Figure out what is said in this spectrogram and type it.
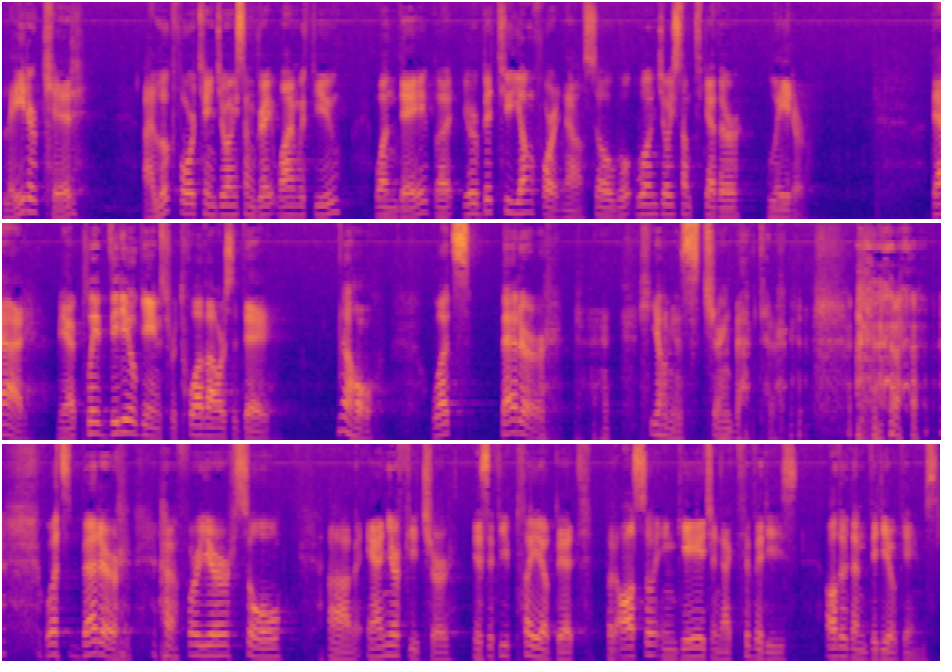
Later, kid. I look forward to enjoying some great wine with you one day, but you're a bit too young for it now, so we'll, we'll enjoy some together later. Dad, may I play video games for 12 hours a day? No. What's better? Young is cheering back there. What's better uh, for your soul uh, and your future is if you play a bit, but also engage in activities other than video games,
